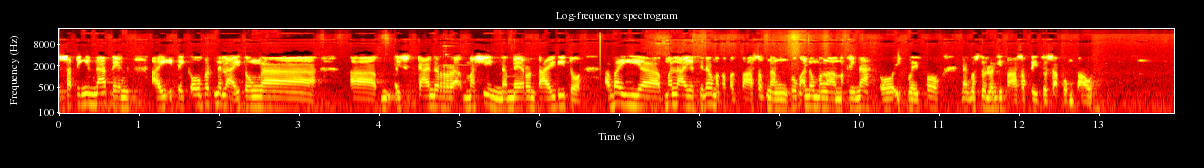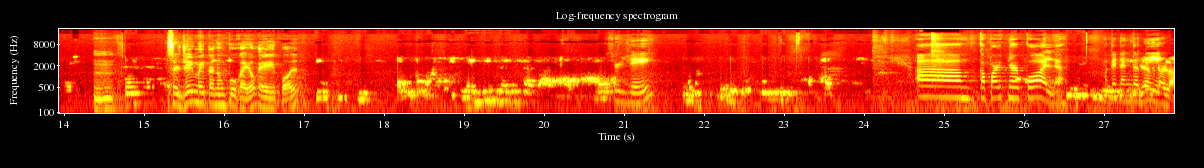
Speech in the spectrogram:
sa tingin natin ay i-take over nila itong ah, ah, scanner machine na meron tayo dito, abay ah, malaya sila makapagpasok ng kung anong mga makina o equipo na gusto lang ipasok dito sa compound. Mhm. Sir Jay, may tanong po kayo kay Paul? Sir Jay? Um, kapartner Paul, magandang gabi. Yes, Carla.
